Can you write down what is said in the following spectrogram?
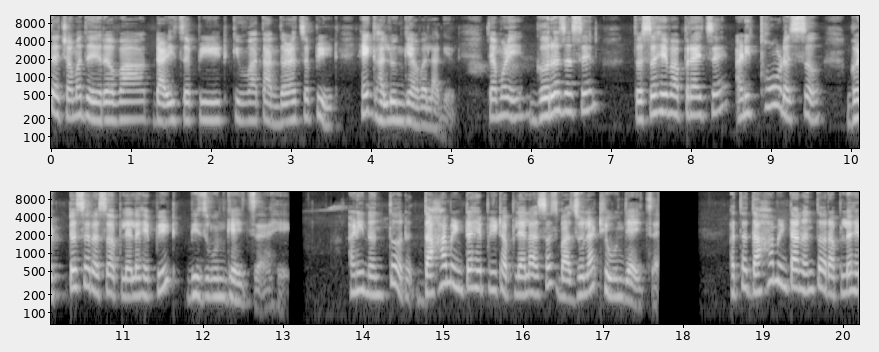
त्याच्यामध्ये रवा डाळीचं पीठ किंवा तांदळाचं पीठ हे घालून घ्यावं लागेल. त्यामुळे गरज असेल तसं हे वापरायचं आहे आणि थोडंसं घट्टसर असं आपल्याला हे पीठ भिजवून घ्यायचं आहे. आणि नंतर दहा मिनटं हे पीठ आपल्याला असंच बाजूला ठेवून द्यायचं आहे आता दहा मिनटानंतर आपलं हे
